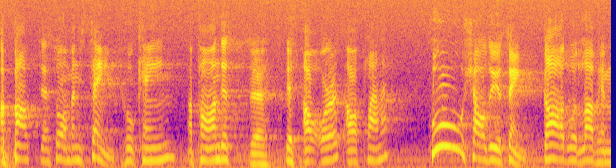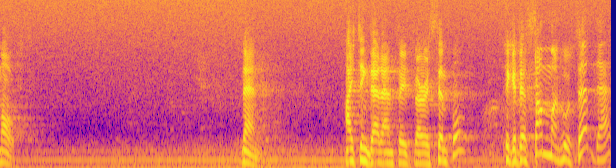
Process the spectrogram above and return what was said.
about the so many saints who came upon this, uh, this our earth, our planet, who shall do you think God would love him most? Then, I think that answer is very simple. Because there's someone who said that.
